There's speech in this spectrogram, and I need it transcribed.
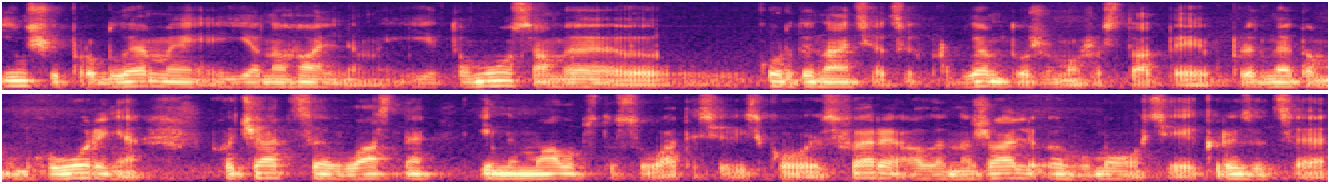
інші проблеми є нагальними, і тому саме. Координація цих проблем теж може стати предметом обговорення, хоча це власне і не мало б стосуватися військової сфери, але на жаль, в умовах цієї кризи це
